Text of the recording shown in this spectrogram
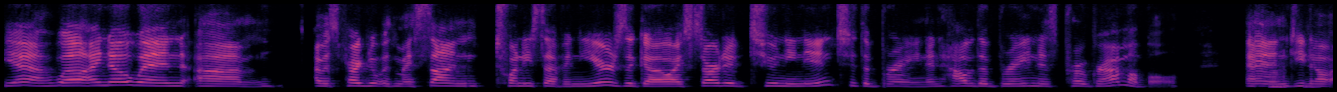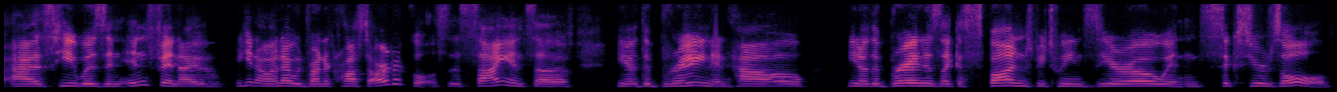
yeah, well, I know when um, I was pregnant with my son 27 years ago, I started tuning into the brain and how the brain is programmable. And, you mm-hmm. know, as he was an infant, I, you know, and I would run across articles, the science of, you know, the brain and how you know the brain is like a sponge between zero and six years old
